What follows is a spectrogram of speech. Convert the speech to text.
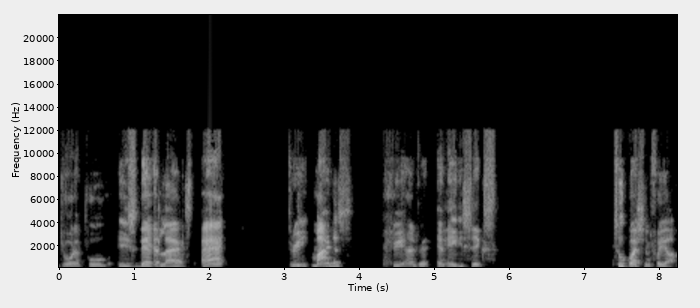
Jordan Poole, is dead last at three minus 386. Two questions for y'all.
